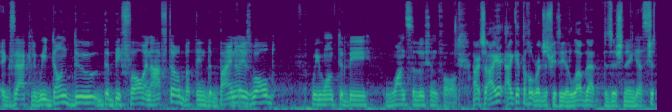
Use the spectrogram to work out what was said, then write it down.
exactly. We don't do the before and after, but in the binaries world, we want to be one solution for all. All right, so I, I get the whole registry thing. I love that positioning. Yes. Just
